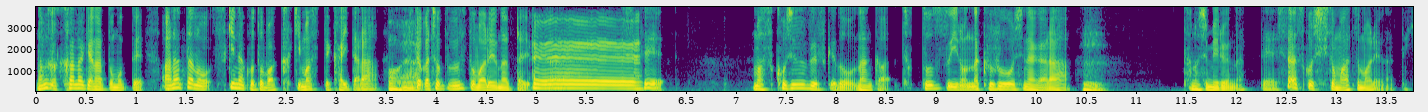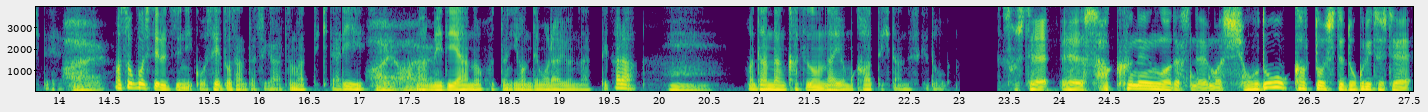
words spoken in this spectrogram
なんか書かなきゃなと思って「あなたの好きな言葉書きます」って書いたらはい。人がちょっとずつ止まるようになったりとかしてまあ少しずつですけどなんかちょっとずついろんな工夫をしながらうん。楽しめるようになってしたら少し人も集まるようになってきて、はい。まあ、そうこうしてるうちにこう生徒さんたちが集まってきたり、まあ、メディアのことに呼んでもらうようになってから、うん。まあ、だんだん活動の内容も変わってきたんですけど。そして、えー昨年はですね、まあ、書道家として独立して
